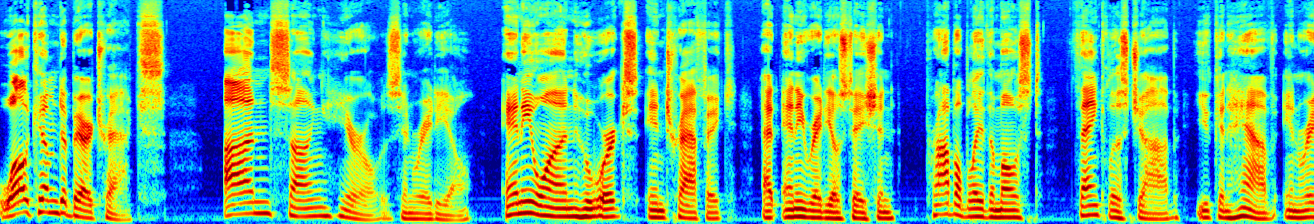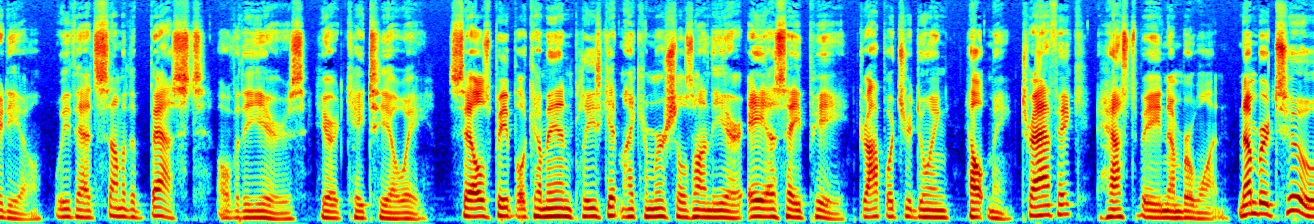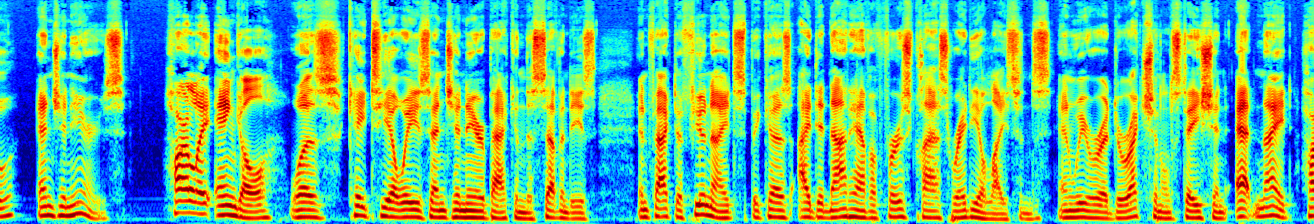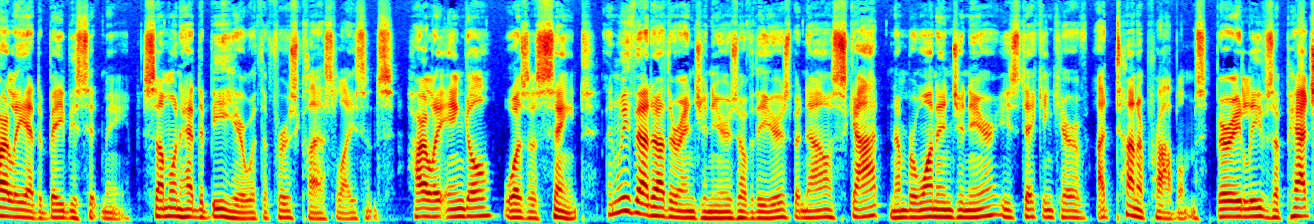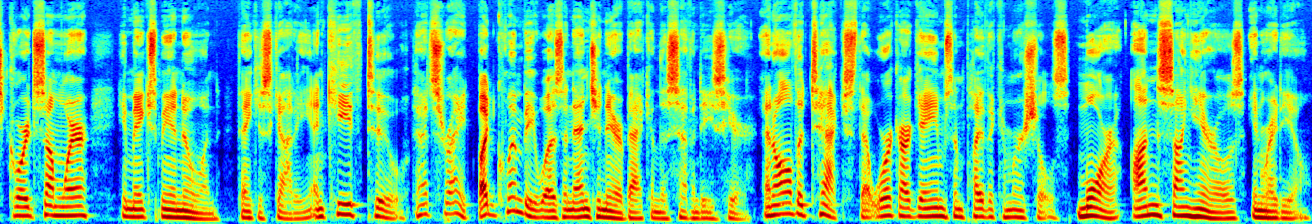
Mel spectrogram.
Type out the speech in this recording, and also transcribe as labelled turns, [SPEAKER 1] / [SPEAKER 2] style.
[SPEAKER 1] Welcome to Bear Tracks, unsung heroes in radio. Anyone who works in traffic at any radio station, probably the most thankless job you can have in radio. We've had some of the best over the years here at KTOE. Salespeople come in, please get my commercials on the air ASAP. Drop what you're doing, help me. Traffic has to be number one. Number two, engineers. Harley Engel was KTOE's engineer back in the 70s. In fact, a few nights because I did not have a first class radio license and we were a directional station. At night, Harley had to babysit me. Someone had to be here with a first class license. Harley Engel was a saint. And we've had other engineers over the years, but now Scott, number one engineer, he's taking care of a ton of problems. Barry leaves a patch cord somewhere, he makes me a new one. Thank you, Scotty. And Keith, too. That's right. Bud Quimby was an engineer back in the 70s here. And all the techs that work our games and play the commercials. More unsung heroes in radio.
